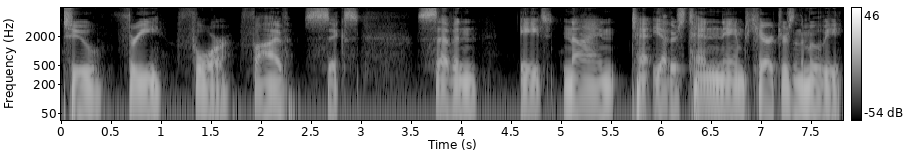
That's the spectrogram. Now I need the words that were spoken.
two, three, four, five, six, seven, eight, nine, ten. Yeah, there's ten named characters in the movie.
